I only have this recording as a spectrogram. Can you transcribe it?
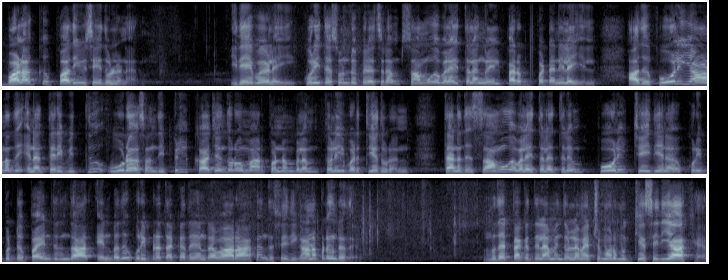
வழக்கு பதிவு செய்துள்ளனர். இதேவேளை குறித்த சுண்டு பிரசுரம் சமூக வலைத்தளங்களில் பரப்பப்பட்ட நிலையில் அது போலியானது என தெரிவித்து ஊடக சந்திப்பில் கஜேந்திரகுமார் பொன்னம்பலம் தெளிவுபடுத்தியதுடன் தனது சமூக வலைத்தளத்திலும் போலி செய்தி என குறிப்பிட்டு பயந்திருந்தார் என்பது குறிப்பிடத்தக்கது என்றவாறாக அந்த செய்தி காணப்படுகின்றது. முதற் பக்கத்தில் அமைந்துள்ள மற்றொரு முக்கிய செய்தியாக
